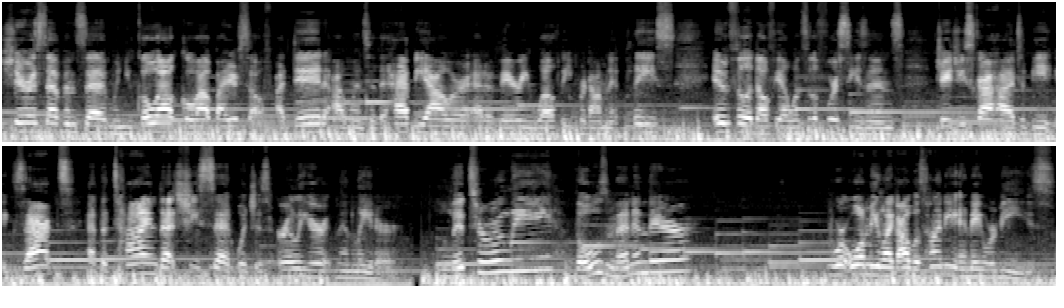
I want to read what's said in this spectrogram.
Shera Seven said, when you go out, go out by yourself. I did. I went to the happy hour at a very wealthy, predominant place in Philadelphia. I went to the Four Seasons, JG Sky High to be exact, at the time that she said, which is earlier than later. Literally, those men in there were on me like I was honey and they were bees.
